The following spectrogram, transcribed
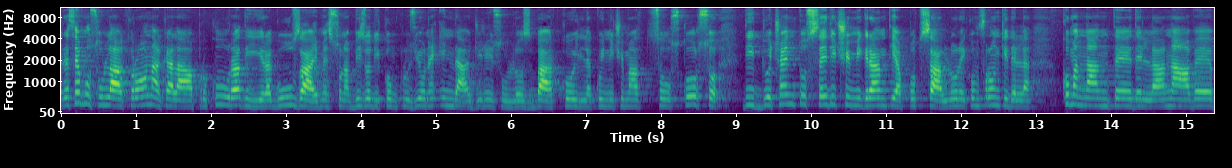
Restiamo sulla cronaca, la Procura di Ragusa ha emesso un avviso di conclusione indagini sullo sbarco il 15 marzo scorso di 216 migranti a Pozzallo nei confronti del comandante della nave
